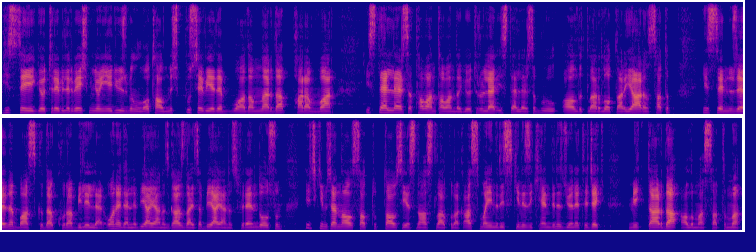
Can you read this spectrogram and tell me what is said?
hisseyi götürebilir. 5 milyon 700 bin lot almış. Bu seviyede bu adamlarda para var. İsterlerse tavan tavanda götürürler. İsterlerse bu aldıkları lotlar yarın satıp hissenin üzerine baskı da kurabilirler. O nedenle bir ayağınız gazdaysa bir ayağınız frende olsun. Hiç kimsenin al sat tut tavsiyesine asla kulak asmayın. Riskinizi kendiniz yönetecek miktarda alıma satıma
